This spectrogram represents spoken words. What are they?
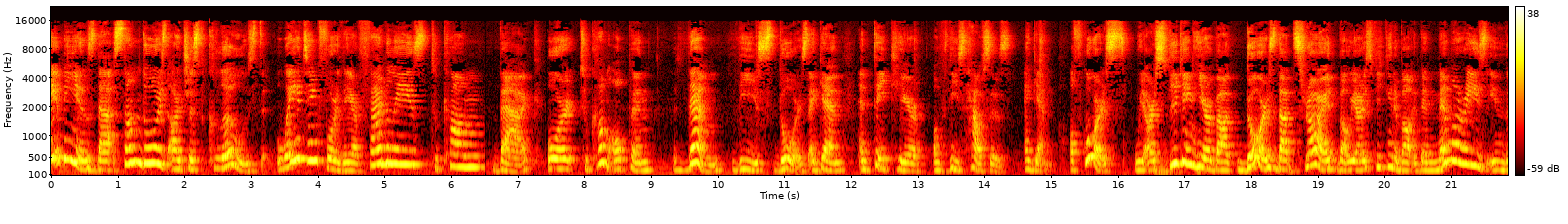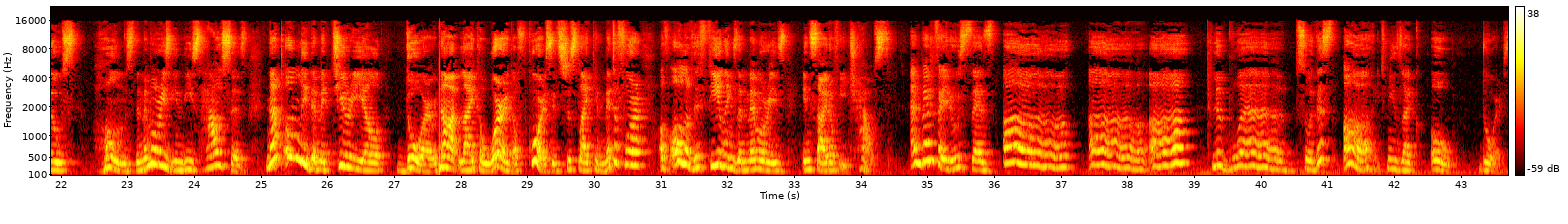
It means that some doors are just closed, waiting for their families to come back or to come open them these doors again and take care of these houses again. Of course, we are speaking here about doors, that's right, but we are speaking about the memories in those homes, the memories in these houses, not only the material door. Not like a word, of course, it's just like a metaphor of all of the feelings and memories inside of each house. And then Fairuz says, ah, ah, ah, le bwab. So this ah, it means like oh, doors.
